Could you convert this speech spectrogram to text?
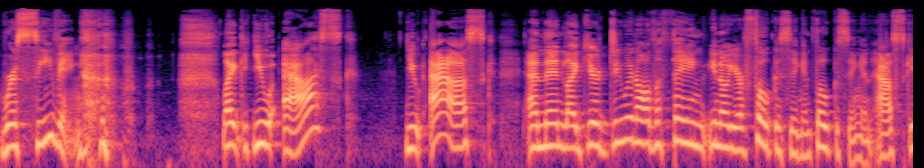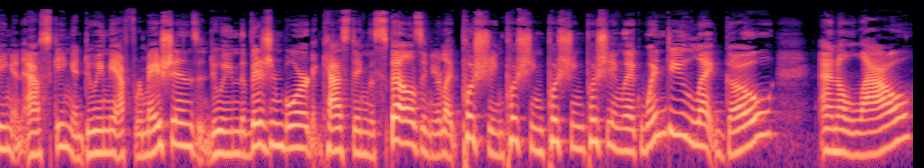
receiving like you ask, you ask, and then like you're doing all the thing, you know, you're focusing and focusing and asking and asking and doing the affirmations and doing the vision board and casting the spells, and you're like pushing, pushing, pushing, pushing. Like, when do you let go and allow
